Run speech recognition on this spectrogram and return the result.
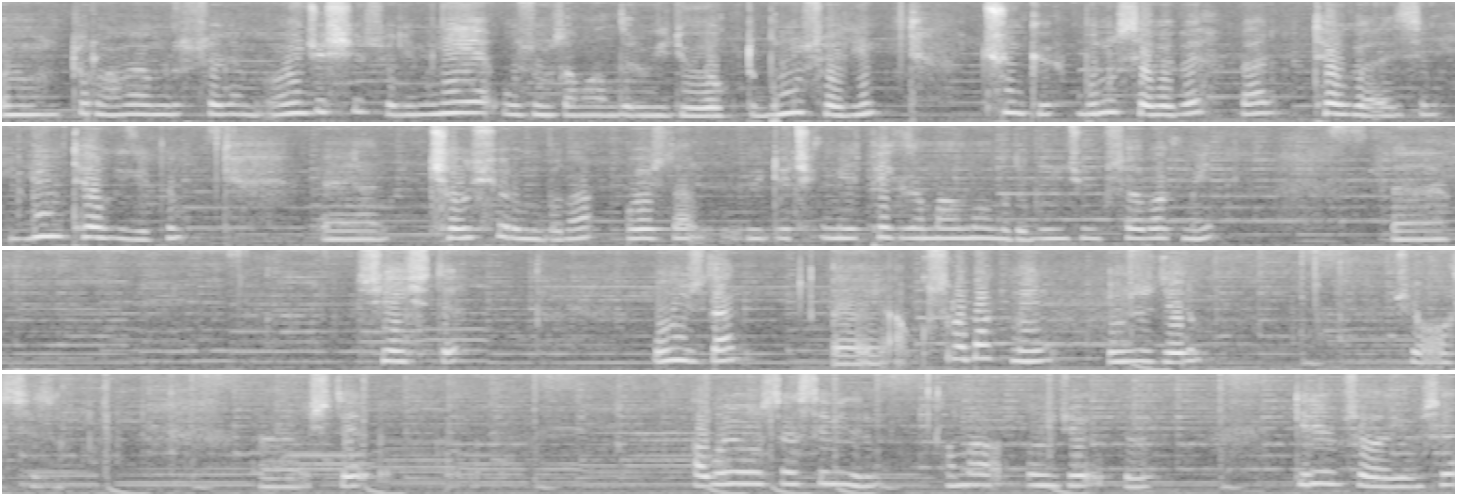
ım, dur lan ben bunu söylemiyorum. Önce şey söyleyeyim niye uzun zamandır video yoktu? Bunu söyleyeyim. Çünkü bunun sebebi ben Teoga dün Teoga girdim. E, yani çalışıyorum buna. O yüzden video çekmeye pek zamanım olmadı bunun için kusura bakmayın. E, şey işte o yüzden ee, ya kusura bakmayın özür dilerim. Şu az sizin. Ee, işte abone olursanız sevinirim. Ama önce e, girelim şöyle bir şey.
